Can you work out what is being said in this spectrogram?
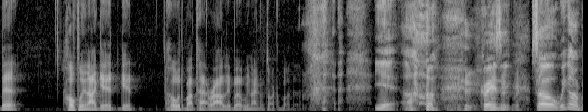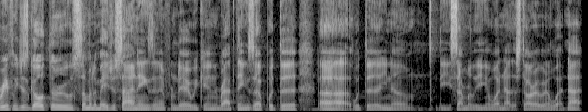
Bet. Hopefully not get get hold by Pat Riley, but we're not gonna talk about that. Yeah, uh, crazy. So we're gonna briefly just go through some of the major signings, and then from there we can wrap things up with the uh, with the you know the summer league and whatnot, the starter and whatnot.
